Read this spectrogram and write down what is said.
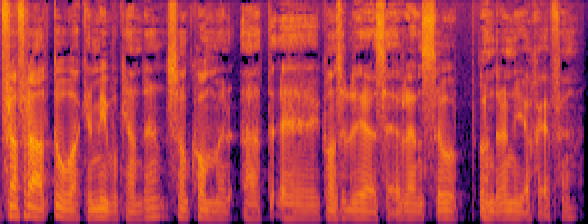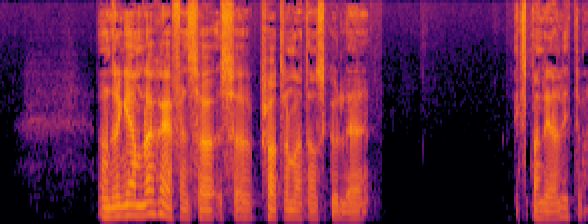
Framförallt då Akademibokhandeln som kommer att eh, konsolidera sig och rensa upp under den nya chefen. Under den gamla chefen så, så pratade de om att de skulle expandera lite. Va?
